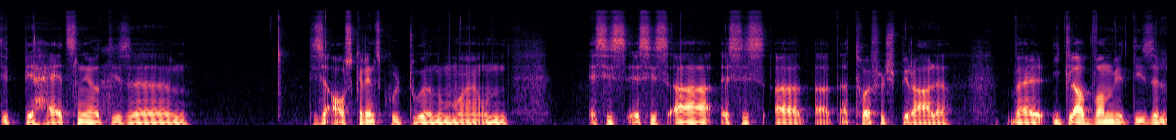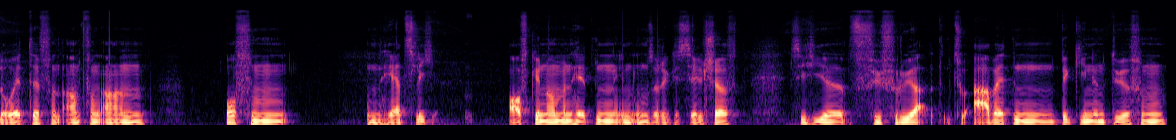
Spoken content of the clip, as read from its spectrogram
die beheizen ja diese, diese Ausgrenzkultur nun mal und es ist, es ist, äh, es ist äh, äh, eine Teufelsspirale, weil ich glaube, wenn wir diese Leute von Anfang an offen und herzlich aufgenommen hätten in unsere Gesellschaft, sie hier viel früher zu arbeiten beginnen dürfen,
